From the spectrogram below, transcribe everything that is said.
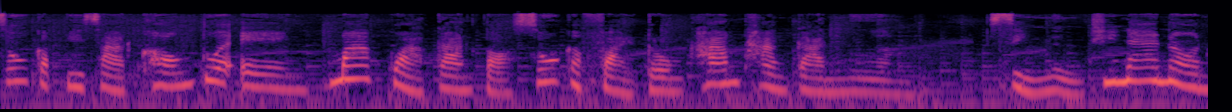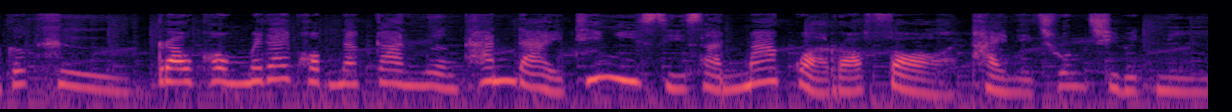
สู้กับปีศาจของตัวเองมากกว่าการต่อสู้กับฝ่ายตรงข้ามทางการเมือง สิ่งหนึ่งที่แน่นอนก็คือ เราคงไม่ได้พบนักการเมืองท่านใดที่มีสีสันมากกว่ารอฟฟอร์ดภายในช่วงชีวิตนี้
